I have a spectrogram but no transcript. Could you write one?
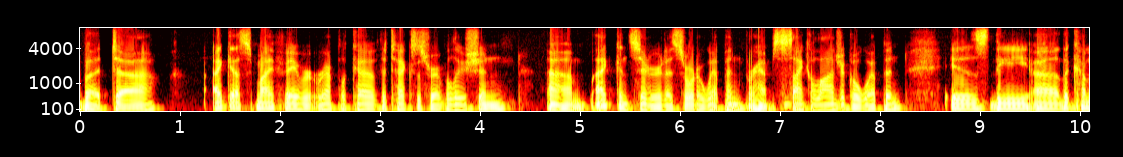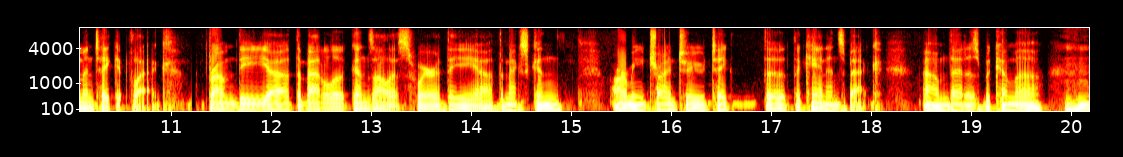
but uh, I guess my favorite replica of the Texas Revolution. Um, I consider it a sort of weapon, perhaps a psychological weapon, is the uh, the "Come and Take It" flag from the uh, the Battle of Gonzales, where the uh, the Mexican army tried to take the the cannons back. Um, that has become a mm-hmm.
